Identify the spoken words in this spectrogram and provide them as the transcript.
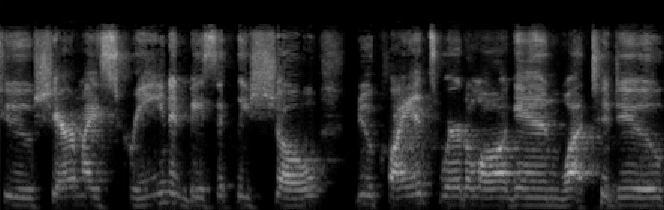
to share my screen and basically show new clients where to log in, what to do,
